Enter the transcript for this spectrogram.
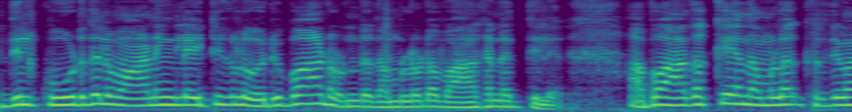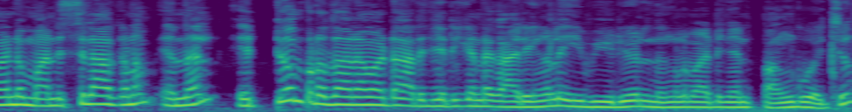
ഇതിൽ കൂടുതൽ വാണിംഗ് ലൈറ്റുകൾ ഒരുപാടുണ്ട് നമ്മളുടെ വാഹനത്തിൽ. അപ്പോൾ അതൊക്കെ നമ്മൾ കൃത്യമായിട്ട് മനസ്സിലാക്കണം. എന്നാൽ ഏറ്റവും പ്രധാനമായിട്ട് അറിഞ്ഞിരിക്കേണ്ട കാര്യങ്ങൾ ഈ വീഡിയോയിൽ നിങ്ങളുമായിട്ട് ഞാൻ പങ്കുവച്ചു.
